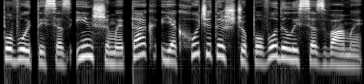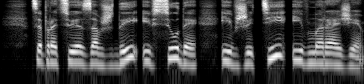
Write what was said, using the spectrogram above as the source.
Поводьтеся з іншими так, як хочете, щоб поводилися з вами. Це працює завжди і всюди, і в житті, і в мережі.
